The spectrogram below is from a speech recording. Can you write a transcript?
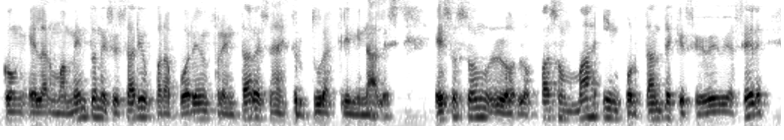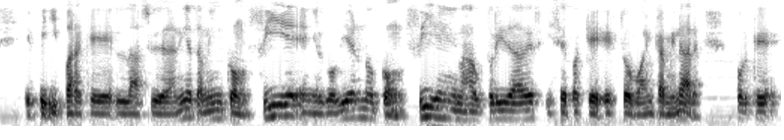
con el armamento necesario para poder enfrentar esas estructuras criminales. Esos son los, pasos más importantes que se debe hacer y, para que la ciudadanía también confíe en el gobierno, confíe en las autoridades y sepa que esto va a encaminar. Porque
